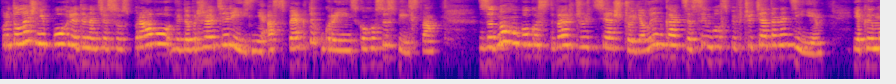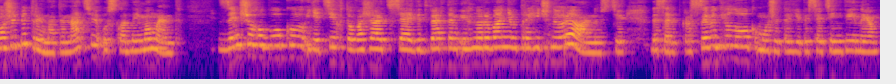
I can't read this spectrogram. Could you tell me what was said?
Протилежні погляди на цю справу відображають різні аспекти українського суспільства. З одного боку стверджується, що ялинка це символ співчуття та надії, який може підтримати націю у складний момент. З іншого боку, є ті, хто вважають це відвертим ігноруванням трагічної реальності, де серед красивих гілок може таїтися тінь війни.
